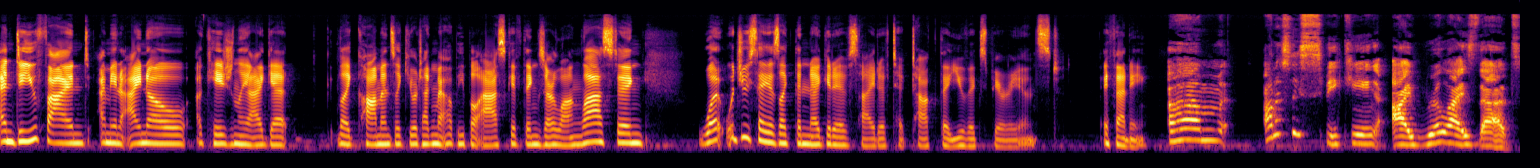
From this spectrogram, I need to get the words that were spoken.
And do you find, I mean, I know occasionally I get like comments like you were talking about how people ask if things are long lasting. What would you say is like the negative side of TikTok that you've experienced, if any? Um, honestly speaking, I realize that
